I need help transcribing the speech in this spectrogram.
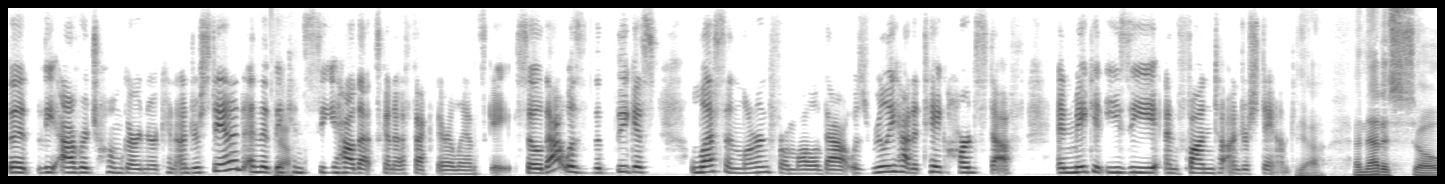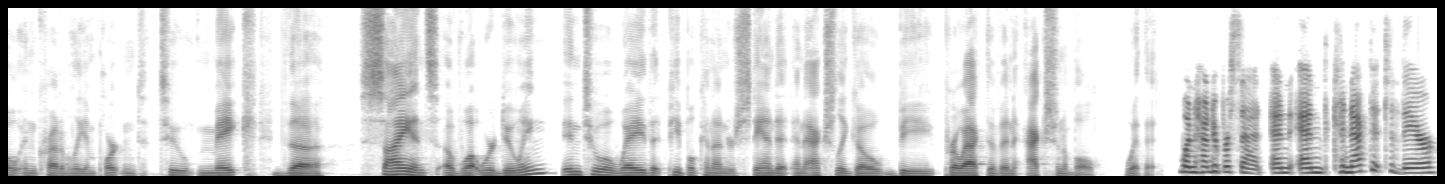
that the average home gardener can understand and that they yeah. can see how that's going to affect their landscape so that was the biggest lesson learned from all of that was really how to take hard stuff and make it easy and fun to understand. Yeah. And that is so incredibly important to make the science of what we're doing into a way that people can understand it and actually go be proactive and actionable with it. 100% and and connect it to their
